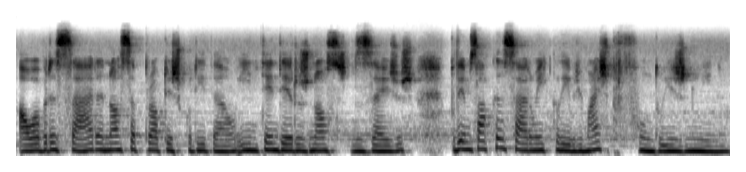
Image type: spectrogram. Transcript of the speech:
Ao abraçar a nossa própria escuridão e entender os nossos desejos, podemos alcançar um equilíbrio mais profundo e genuíno.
